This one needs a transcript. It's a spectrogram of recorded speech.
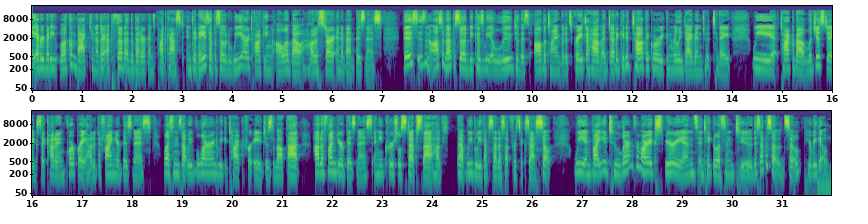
Hey, everybody, welcome back to another episode of the Better Events Podcast. In today's episode, we are talking all about how to start an event business. This is an awesome episode because we allude to this all the time, but it's great to have a dedicated topic where we can really dive into it today. We talk about logistics, like how to incorporate, how to define your business, lessons that we've learned. We could talk for ages about that, how to fund your business, any crucial steps that have that we believe have set us up for success. So, we invite you to learn from our experience and take a listen to this episode. So, here we go.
